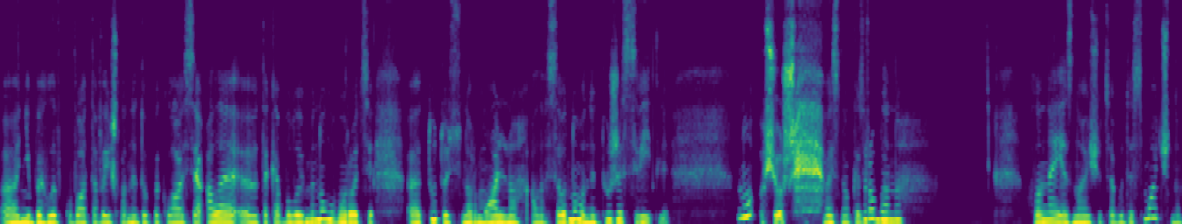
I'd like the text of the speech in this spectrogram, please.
е, ніби гливкувата вийшла, не допеклася. Але е, таке було і в минулому році. Тут ось нормально, але все одно вони дуже світлі. Ну, що ж, висновки зроблено. Головне, я знаю, що це буде смачно.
